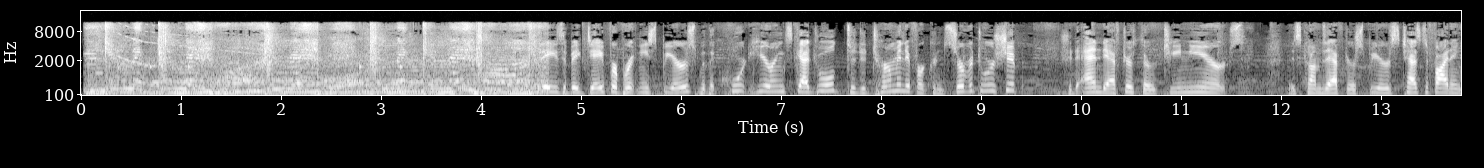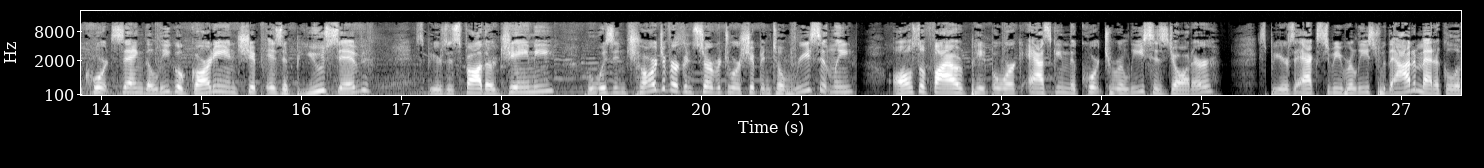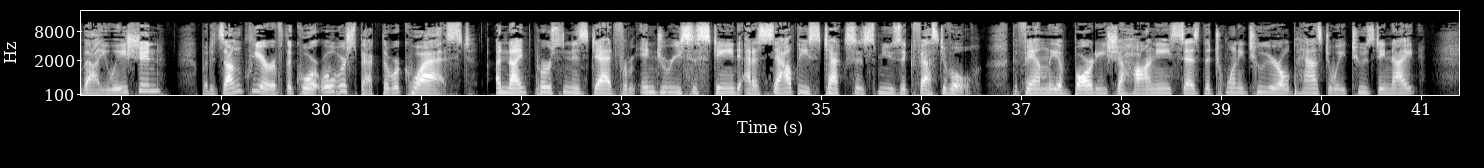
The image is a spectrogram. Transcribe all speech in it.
Today is a big day for Britney Spears with a court hearing scheduled to determine if her conservatorship should end after 13 years. This comes after Spears testified in court saying the legal guardianship is abusive. Spears' father, Jamie, who was in charge of her conservatorship until recently, also filed paperwork asking the court to release his daughter. Spears asked to be released without a medical evaluation, but it's unclear if the court will respect the request. A ninth person is dead from injuries sustained at a Southeast Texas music festival. The family of Bharti Shahani says the 22 year old passed away Tuesday night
